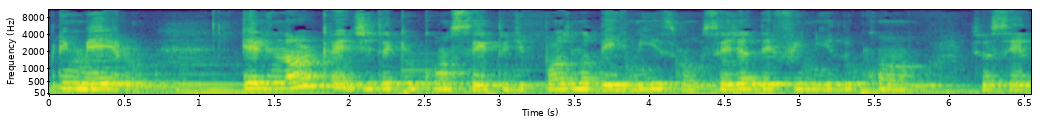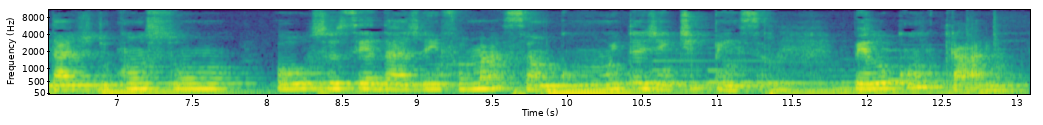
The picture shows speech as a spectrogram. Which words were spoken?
Primeiro, ele não acredita que o conceito de pós-modernismo seja definido como sociedade do consumo ou sociedade da informação, como muita gente pensa. Pelo contrário,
